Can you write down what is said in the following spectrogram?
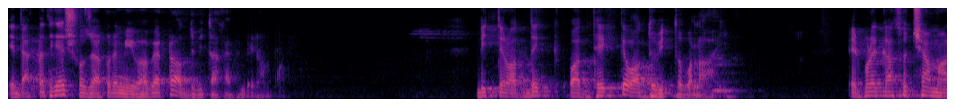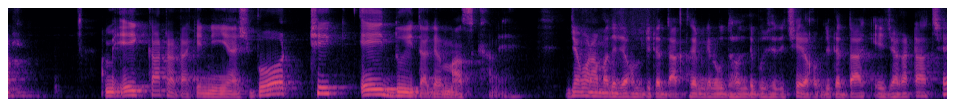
এই দাগটা থেকে সোজা করে আমি এভাবে একটা অর্ধবৃত্ত আঁকা ফেলি, এরকম করে। বৃত্তের অর্ধেক, অর্ধেককে অর্ধবৃত্ত বলা হয়। এরপরে কাজ হচ্ছে আমার আমি এই কাঁটাটাকে নিয়ে আসব ঠিক এই দুই দাগের মাঝখানে। যেমন আমাদের যখন দুইটা দাগ থাকে, আমি এখানে উদাহরণ দিয়ে বুঝিয়ে দিচ্ছি, এরকম দুইটা দাগ এই জায়গাটা আছে,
